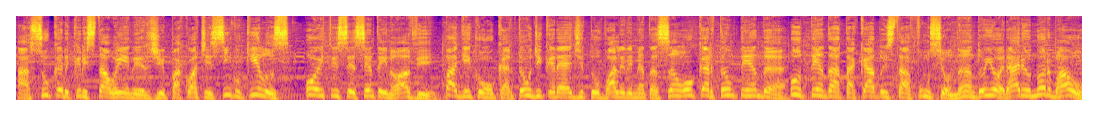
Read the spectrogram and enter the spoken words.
Açúcar Cristal Energy, pacote 5 quilos, 8,69. Pague com o cartão de crédito, vale alimentação ou cartão Tenda. O Tenda Atacado está funcionando em horário normal.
